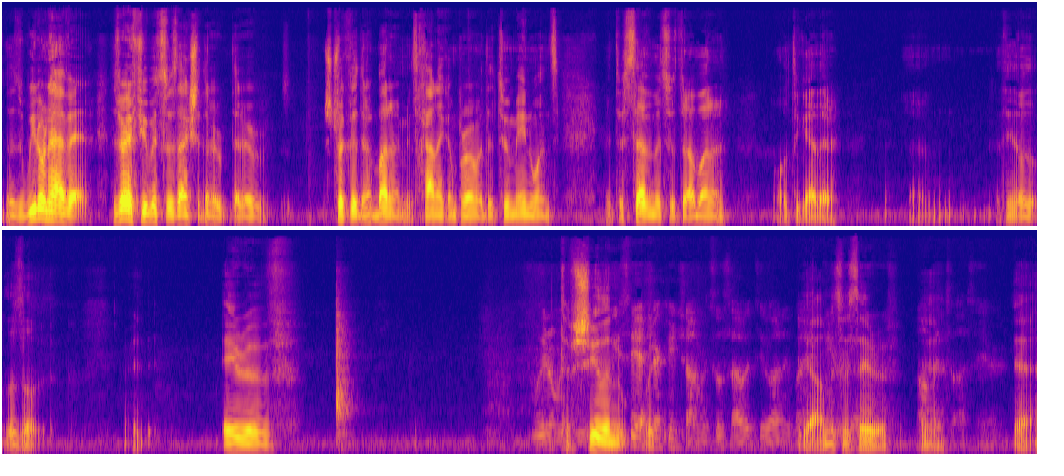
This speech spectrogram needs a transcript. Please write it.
There's- We don't have it. There's very few mitzvahs actually that are that are strictly Rabbanan. I mean, it's Chanukah and Purim are the two main ones. But there's seven mitzvahs Rabbanan altogether. Um, I think those, those are Erev. Tefshilin- we say we- Asher Kei Mitzvah Sabat Tivani, but- Yeah, mitzvah Erev. Oh, Yeah, yeah.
